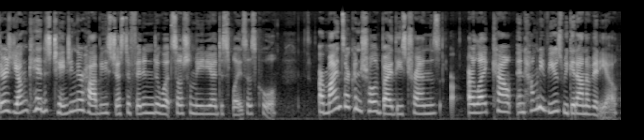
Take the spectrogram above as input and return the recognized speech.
There's young kids changing their hobbies just to fit into what social media displays as cool. Our minds are controlled by these trends, our like count, and how many views we get on a video.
